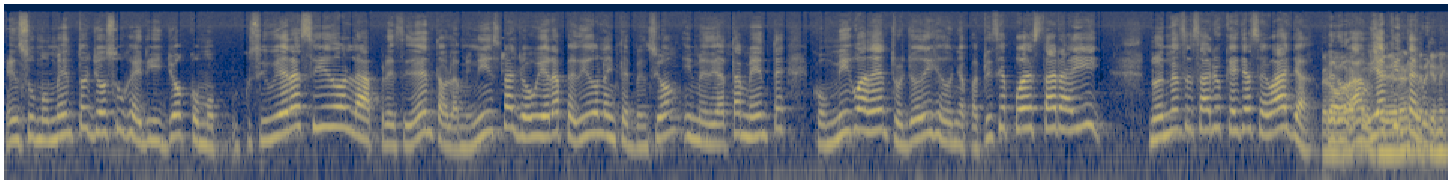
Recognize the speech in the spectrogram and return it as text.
En su momento yo sugerí, yo como si hubiera sido la presidenta o la ministra, yo hubiera pedido la intervención inmediatamente conmigo adentro. Yo dije, doña Patricia puede estar ahí. No es necesario que ella se vaya, pero, había que intervenir.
